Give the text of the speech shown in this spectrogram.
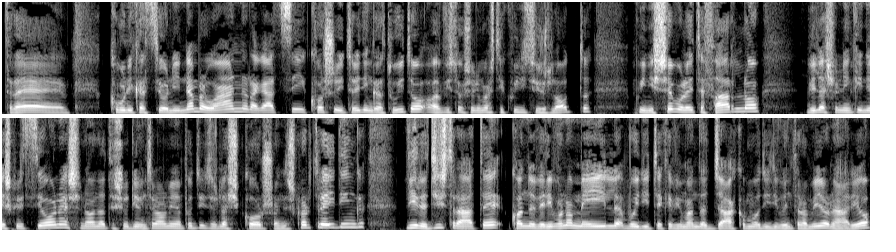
tre, comunicazioni. Number one, ragazzi, corso di trading gratuito, ho visto che sono rimasti 15 slot, quindi se volete farlo vi lascio il link in descrizione, se no andate su diventerò.it slash corso underscore trading, vi registrate, quando vi arriva una mail voi dite che vi manda Giacomo di diventerò milionario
